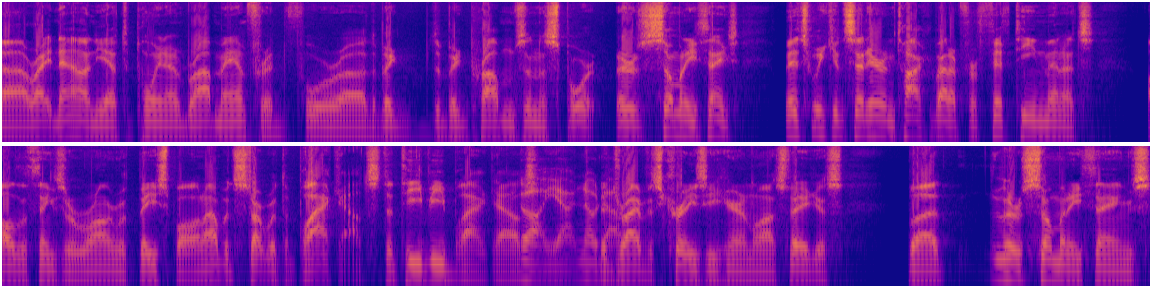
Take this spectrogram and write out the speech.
uh, right now, and you have to point out Rob Manfred for uh, the big the big problems in the sport. There's so many things. Mitch, we could sit here and talk about it for 15 minutes. All the things that are wrong with baseball, and I would start with the blackouts, the TV blackouts. Oh, yeah, no that doubt. drive us crazy here in Las Vegas. But there's so many things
